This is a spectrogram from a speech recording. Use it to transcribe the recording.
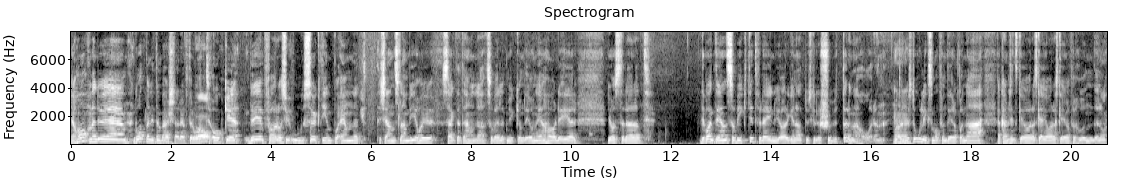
Jaha, men du, eh, gott med en liten bärs där efteråt. Ja. Och eh, det för oss ju osökt in på ämnet känslan. Vi har ju sagt att det handlar så väldigt mycket om det. Och när jag hörde er, just det där att det var inte ens så viktigt för dig nu Jörgen att du skulle skjuta den här haren. Utan Nej. du stod liksom och funderade på, nej, jag kanske inte ska göra, ska jag göra, ska jag göra för hunden? Och,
